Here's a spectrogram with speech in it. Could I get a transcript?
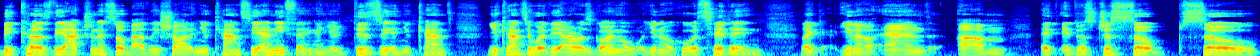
because the action is so badly shot and you can't see anything and you're dizzy and you can't you can't see where the arrow is going or you know who it's hitting, like you know, and um, it it was just so so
